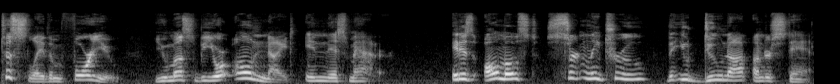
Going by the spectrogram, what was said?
to slay them for you. You must be your own knight in this matter. It is almost certainly true that you do not understand.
